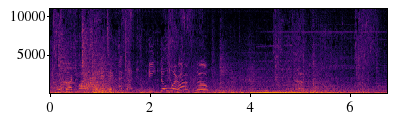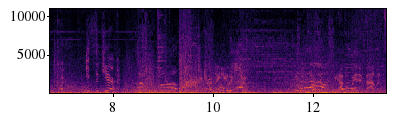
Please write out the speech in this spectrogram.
Hold back, Miles. Let me take. I got this beat, don't worry. Oh, It's secure. You're drifting, Helix 2. We have a weight imbalance.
